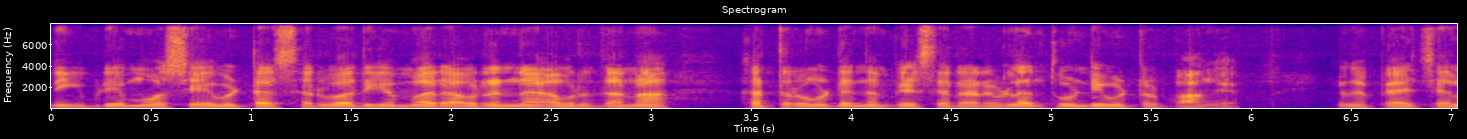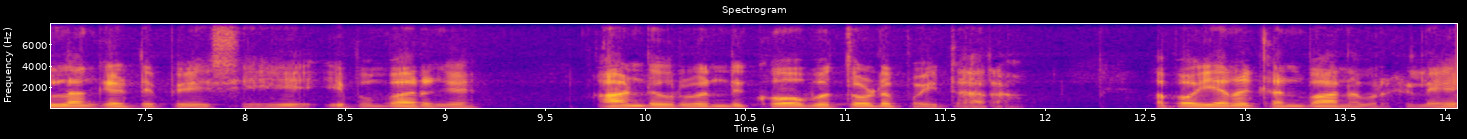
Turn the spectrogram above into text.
நீங்கள் இப்படியே மோசையை விட்டால் சர்வாதிகமார். அவர் என்ன? அவர் தானா? கத்துறவங்கள்ட்ட தான் பேசுகிறாரு எல்லாம் தூண்டி விட்டுருப்பாங்க. இவங்க பேச்செல்லாம் கேட்டு பேசி இப்போ பாருங்கள் ஆண்டவர் வந்து கோபத்தோடு போயிட்டாராம். அப்போ எனக்கு அன்பானவர்களே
